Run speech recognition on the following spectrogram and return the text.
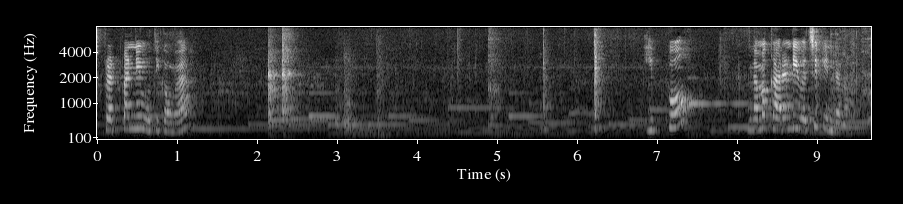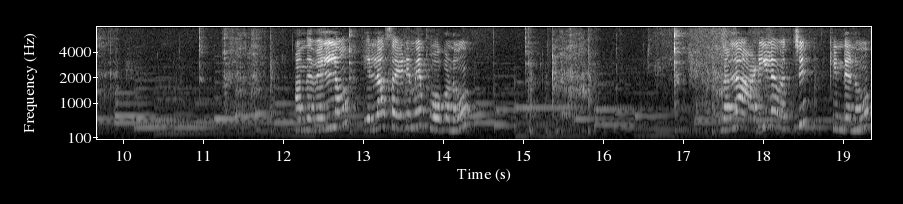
ஸ்ப்ரெட் பண்ணி ஊற்றிக்கோங்க இப்போ நம்ம கரண்டி வச்சு கிண்டலாம். அந்த வெல்லம் எல்லா சைடுமே போகணும். நல்லா அடியில் வச்சு கிண்டணும்.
